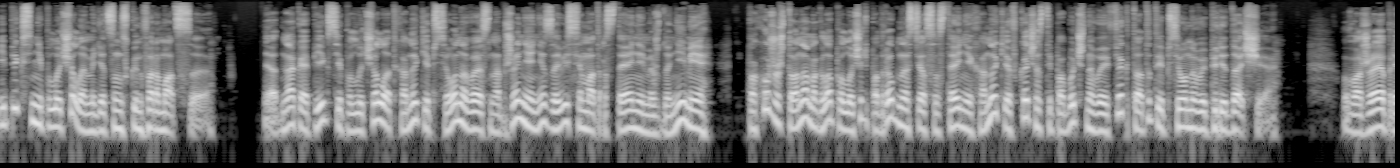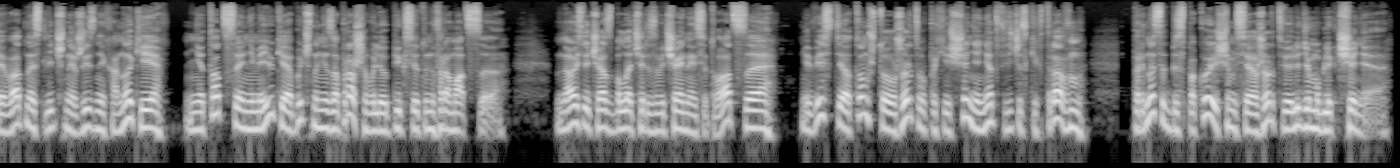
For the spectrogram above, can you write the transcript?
и Пикси не получала медицинскую информацию. Однако Пикси получала от Хануки псионовое снабжение независимо от расстояния между ними. Похоже, что она могла получить подробности о состоянии Хануки в качестве побочного эффекта от этой псионовой передачи. Уважая приватность личной жизни Ханоки, ни Тация, ни Миюки обычно не запрашивали у Пикси эту информацию. Но сейчас была чрезвычайная ситуация, вести о том, что у жертвы похищения нет физических травм, приносят беспокоящимся о жертве людям облегчение.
